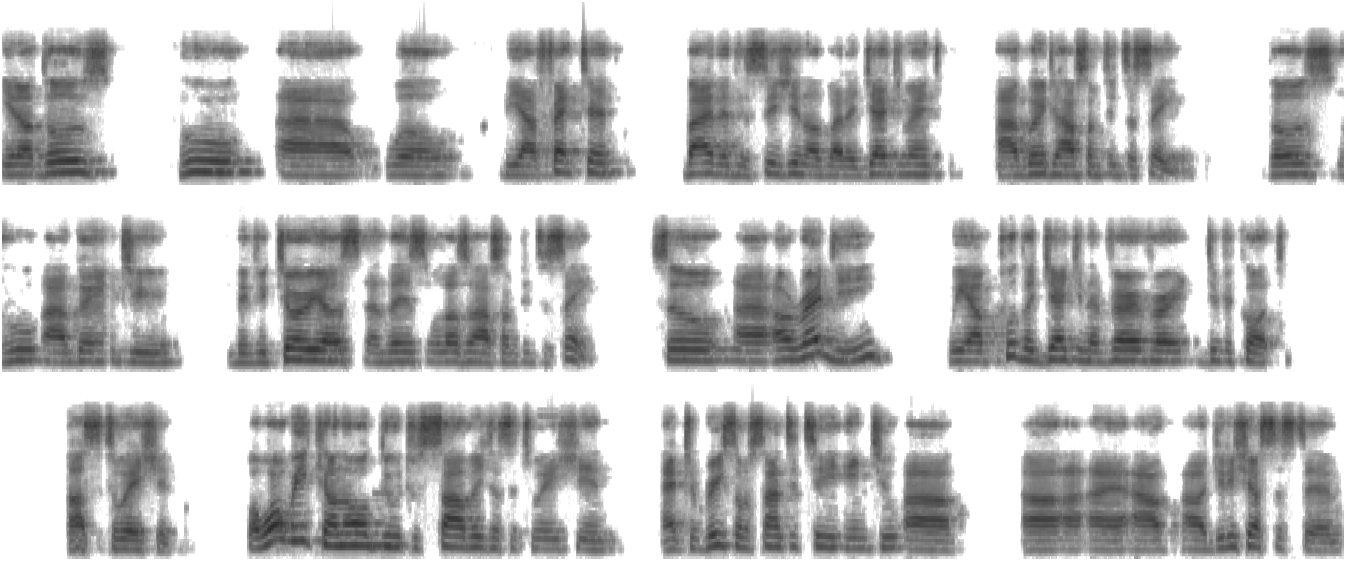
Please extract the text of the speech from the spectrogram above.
You know, those who uh, will be affected by the decision or by the judgment are going to have something to say. Those who are going to be victorious and this will also have something to say. So uh, already we have put the judge in a very, very difficult uh, situation. But what we can all do to salvage the situation and to bring some sanctity into our, uh, our, our judicial system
